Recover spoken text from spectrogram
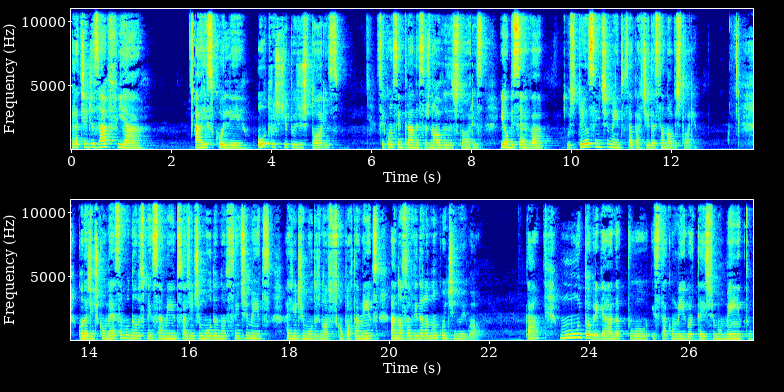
para te desafiar a escolher outros tipos de histórias, se concentrar nessas novas histórias e observar os teus sentimentos a partir dessa nova história. Quando a gente começa mudando os pensamentos, a gente muda nossos sentimentos, a gente muda os nossos comportamentos, a nossa vida ela não continua igual tá? Muito obrigada por estar comigo até este momento.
